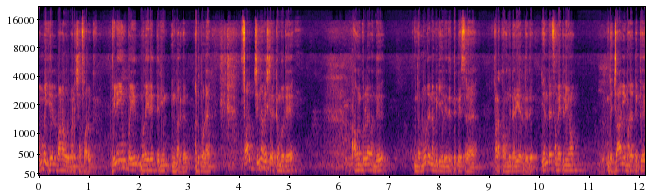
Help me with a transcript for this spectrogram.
ரொம்ப இயல்பான ஒரு மனுஷன் ஃபாரூக். விளையும் பயிர் முளையிலே தெரியும் என்பார்கள். அதுபோல் ஃபாரூக் சின்ன வயசில் இருக்கும்போது அவனுக்குள்ளே வந்து இந்த மூட நம்பிக்கையில் எதிர்த்து பேசுகிற பழக்கம் வந்து நிறைய இருந்தது. எந்த சமயத்திலையும் இந்த ஜாதி மதத்துக்கு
